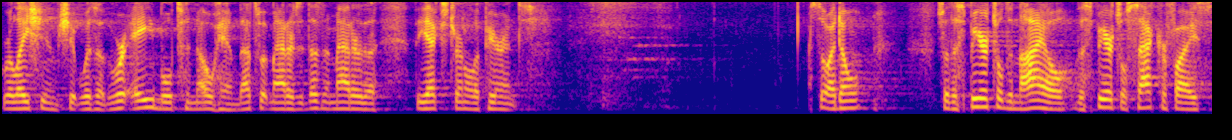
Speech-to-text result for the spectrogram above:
relationship with us. We're able to know Him. That's what matters. It doesn't matter the, the external appearance. So I don't, so the spiritual denial, the spiritual sacrifice,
